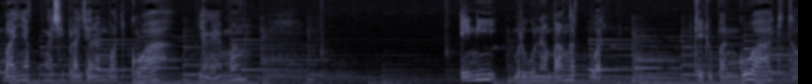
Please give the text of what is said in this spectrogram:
banyak ngasih pelajaran buat gue yang emang ini berguna banget buat kehidupan gua gitu.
